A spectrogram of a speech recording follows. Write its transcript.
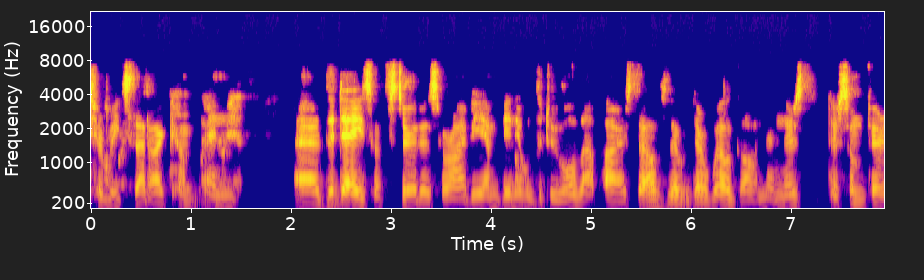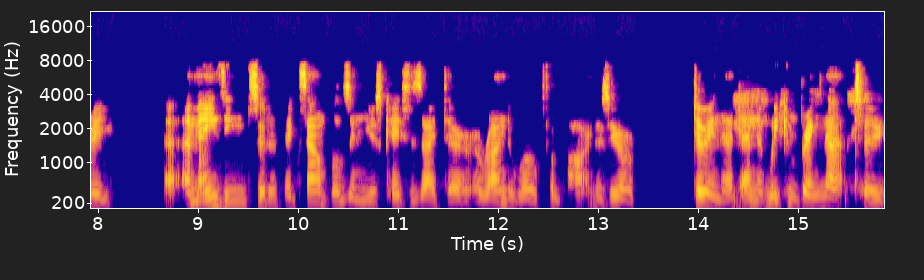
to reach that outcome. And uh, the days of Certus or IBM being able to do all that by ourselves, they're, they're well gone. And there's there's some very uh, amazing sort of examples and use cases out there around the world from partners who are doing that. And if we can bring that to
